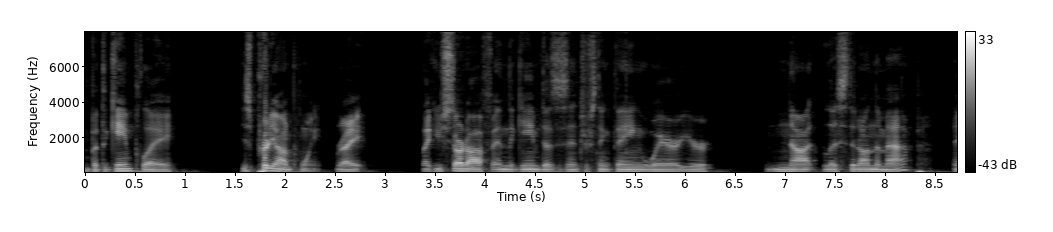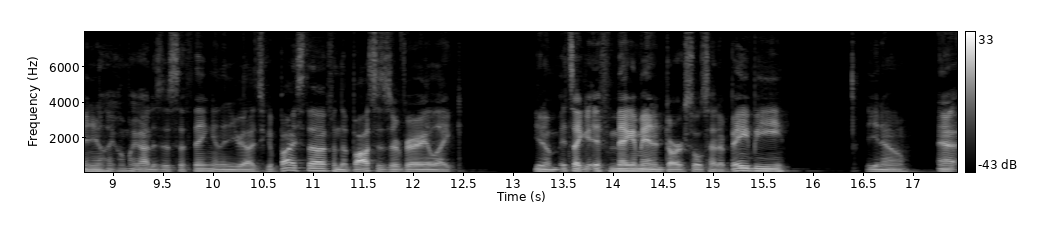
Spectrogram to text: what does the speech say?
But the gameplay is pretty on point, right? like you start off and the game does this interesting thing where you're not listed on the map and you're like, oh my god, is this a thing? And then you realize you could buy stuff, and the bosses are very like, you know, it's like if Mega Man and Dark Souls had a baby, you know. Uh,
